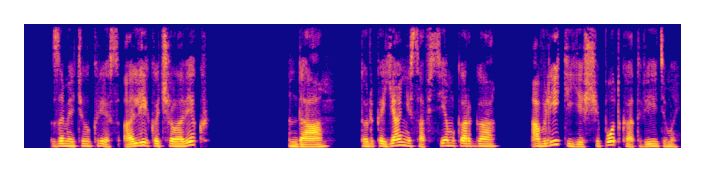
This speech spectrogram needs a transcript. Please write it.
— заметил Крес, — «а лика — человек?» «Да, только я не совсем корга, а в лике есть щепотка от ведьмы.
